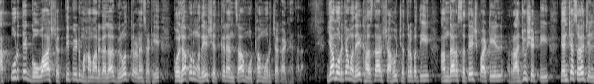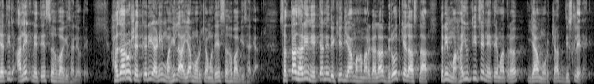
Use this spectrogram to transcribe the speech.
नागपूर ते गोवा शक्तीपीठ महामार्गाला विरोध करण्यासाठी कोल्हापूरमध्ये शेतकऱ्यांचा मोठा मोर्चा काढण्यात आला. या मोर्चामध्ये खासदार शाहू छत्रपती आमदार सतेज पाटील राजू शेट्टी यांच्यासह जिल्ह्यातील अनेक नेते सहभागी झाले होते. हजारो शेतकरी आणि महिला या मोर्चामध्ये सहभागी झाल्या. सत्ताधारी नेत्यांनी देखील या महामार्गाला विरोध केला असला तरी महायुतीचे नेते मात्र या मोर्चात दिसले नाहीत.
